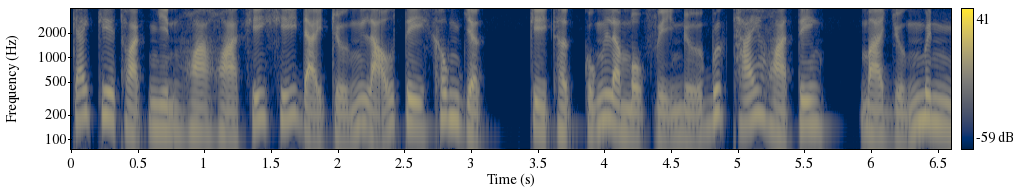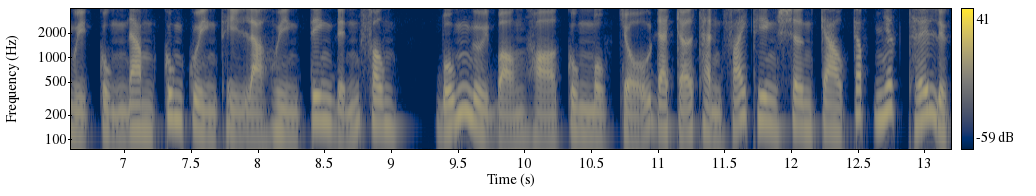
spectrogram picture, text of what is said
Cái kia thoạt nhìn hòa hòa khí khí đại trưởng lão ti không giật, kỳ thật cũng là một vị nửa bước thái hòa tiên, mà dưỡng Minh Nguyệt cùng Nam Cung Quyền thì là huyền tiên đỉnh phong, bốn người bọn họ cùng một chỗ đã trở thành phái thiên sơn cao cấp nhất thế lực.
